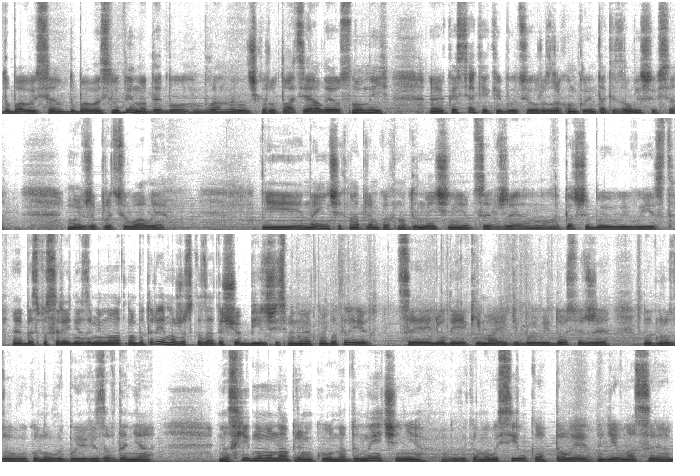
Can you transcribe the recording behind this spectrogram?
додався, додавалась людина, де була невеличка ротація, але основний е, костяк, який був цього розрахунку, він так і залишився. Ми вже працювали І на інших напрямках на Донеччині це вже не перший бойовий виїзд. Е, Безпосередньо за мінометну батарею можу сказати, що більшість мінометних батареїв це люди, які мають бойовий досвід, вже неодноразово виконували бойові завдання. На східному напрямку, на Донеччині, Велика Новосілка. Але є в нас е,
